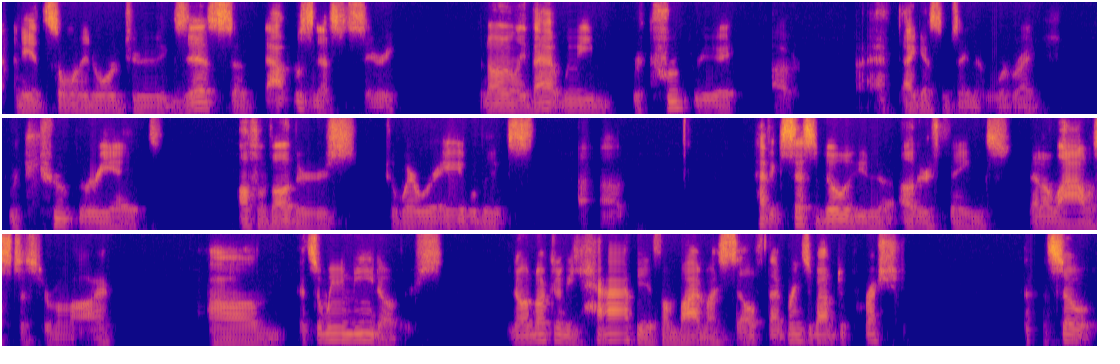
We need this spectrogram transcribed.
I needed someone in order to exist, so that was necessary. But not only that, we recruit, uh, I guess I'm saying that word right. recuperate off of others to where we're able to uh, have accessibility to other things that allow us to survive. Um, and so we need others. You know, I'm not going to be happy if I'm by myself. That brings about depression. And so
